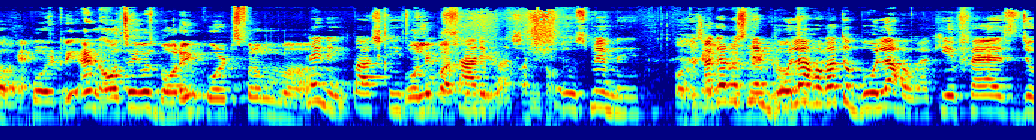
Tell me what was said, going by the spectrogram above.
Okay. poetry. And also he was borrowing quotes from uh, नहीं नहीं पाश की ही था, पाश की सारे पाश की अच्छा। उसमें नहीं था। अगर उसने बोला होगा तो बोला होगा कि ये फैज जो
